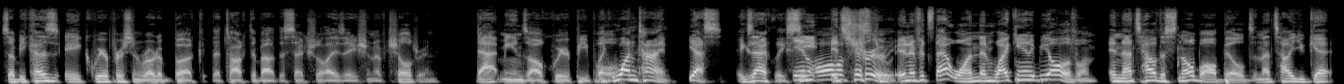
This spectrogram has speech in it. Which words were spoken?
So, because a queer person wrote a book that talked about the sexualization of children, that means all queer people. like one time Yes, exactly. See, it's true. And if it's that one, then why can't it be all of them? And that's how the snowball builds. And that's how you get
